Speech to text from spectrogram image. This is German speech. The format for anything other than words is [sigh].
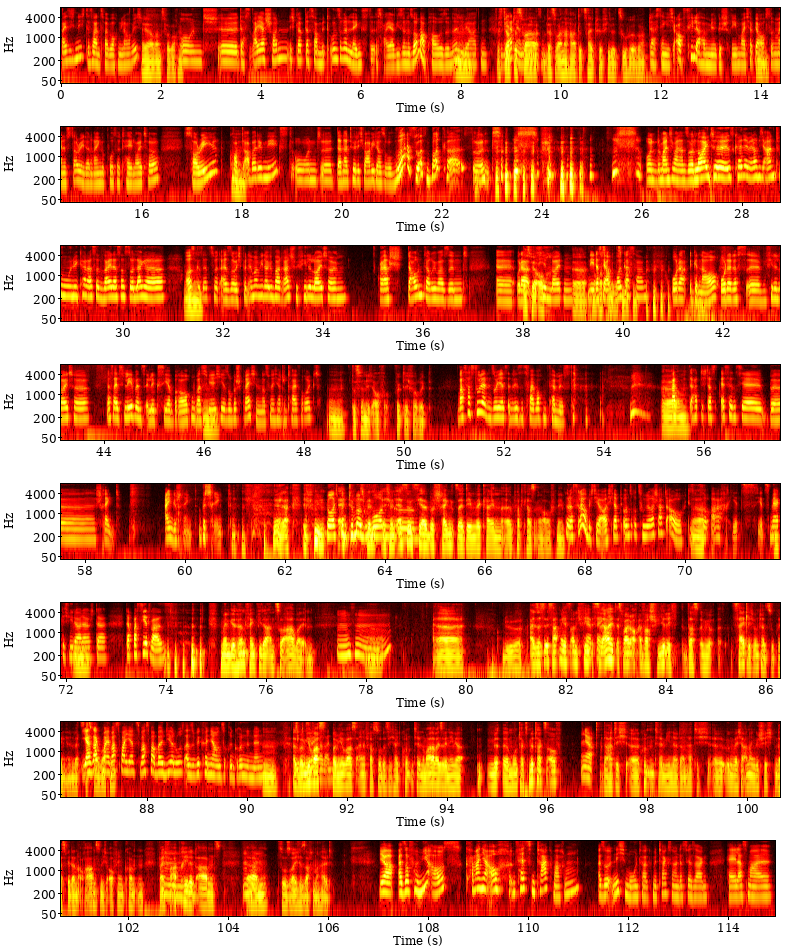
Weiß ich nicht. Das waren zwei Wochen, glaube ich. Ja, waren zwei Wochen. Und äh, das war ja schon, ich glaube, das war mit unsere längste. Das war ja wie so eine Sommerpause, ne, die wir hatten. Mhm. Ich Wir glaube, hatten das, ja war, eine Sommer- das war eine harte Zeit für viele Zuhörer. Das denke ich auch. Viele haben mir geschrieben, weil ich habe ja Mhm. auch so in meine Story dann reingepostet, hey Leute, sorry, kommt Mhm. aber demnächst. Und äh, dann natürlich war wieder so, was, du hast einen Podcast? Und, [laughs] [laughs] und manche waren dann so, Leute, das könnt ihr mir doch nicht antun. Wie kann das denn sein, dass das so lange Mhm. ausgesetzt wird? Also ich bin immer wieder überrascht, wie viele Leute erstaunt darüber sind, äh, oder Dass wie vielen auch, Leuten, äh, nee, dass wir auch einen Podcast machen. haben. Oder, [laughs] genau, oder dass, äh, wie viele Leute das als Lebenselixier brauchen, was Mhm. wir hier so besprechen. Das finde ich ja total verrückt. Mm, Das finde ich auch wirklich verrückt. Was hast du denn so jetzt in diesen zwei Wochen vermisst? [laughs] Hat, Ähm, hat dich das essentiell beschränkt? Eingeschränkt, beschränkt. [laughs] ja, ich bin, [laughs] Ja, ich bin dümmer ich bin, geworden, Ich bin ähm. essentiell beschränkt, seitdem wir keinen äh, Podcast mehr aufnehmen. So, das glaube ich dir auch. Ich glaube, unsere Zuhörerschaft auch. Die sind Ja. so, ach, jetzt, jetzt merke ich wieder, da, da, da passiert was. [laughs] Mein Gehirn fängt wieder an zu arbeiten. Mhm. Ja. Äh, nö. Also es, es hat mir jetzt auch nicht viel. Es war halt, es war halt auch einfach schwierig, das irgendwie äh, zeitlich unterzubringen in den letzten Ja, sag mal, was war jetzt, was war bei dir los? Also wir können ja unsere Gründe nennen. Also Nicht, bei mir wir war es etwas an- bei mir war es einfach so, dass ich halt Kundentermine. Normalerweise wir nehmen ja äh, montags mittags auf. Ja. Da hatte ich äh, Kundentermine, dann hatte ich äh, irgendwelche anderen Geschichten, dass wir dann auch abends nicht aufnehmen konnten. War ich Mhm. verabredet abends. Ähm, so solche Sachen halt. Ja, also von mir aus kann man ja auch einen festen Tag machen. Also nicht Montag, Mittag, sondern dass wir sagen, hey, lass mal,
